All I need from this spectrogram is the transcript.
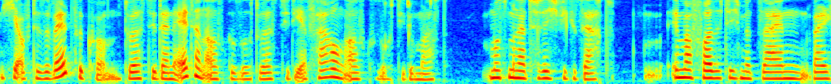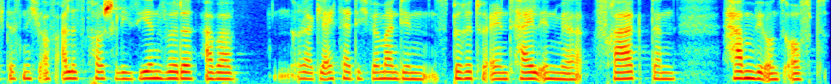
hier auf diese Welt zu kommen. Du hast dir deine Eltern ausgesucht, du hast dir die Erfahrung ausgesucht, die du machst. Muss man natürlich, wie gesagt, immer vorsichtig mit sein, weil ich das nicht auf alles pauschalisieren würde, aber oder gleichzeitig, wenn man den spirituellen Teil in mir fragt, dann haben wir uns oft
